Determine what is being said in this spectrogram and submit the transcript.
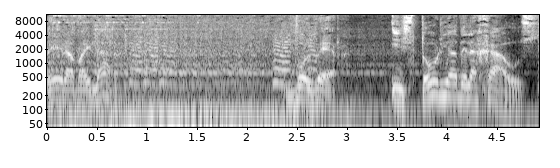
aprender a bailar. Volver. Historia de la house.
